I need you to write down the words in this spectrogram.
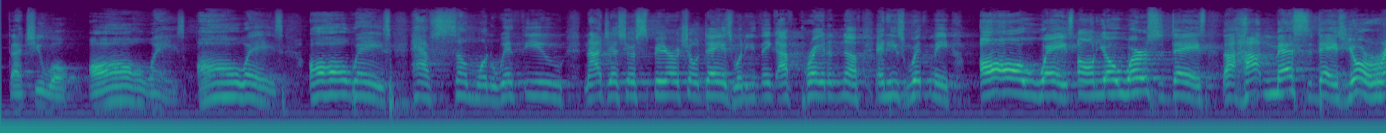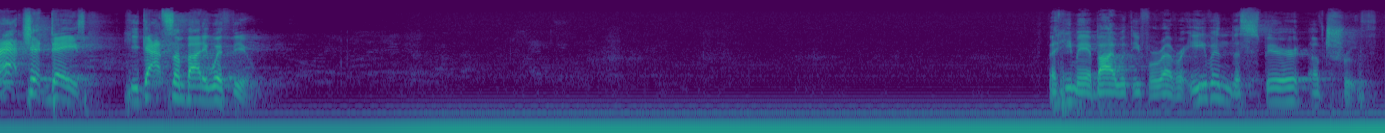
that you will always, always, always have someone with you. Not just your spiritual days when you think I've prayed enough and He's with me. Always on your worst days, the hot mess days, your ratchet days, He got somebody with you. that he may abide with you forever, even the Spirit of truth,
